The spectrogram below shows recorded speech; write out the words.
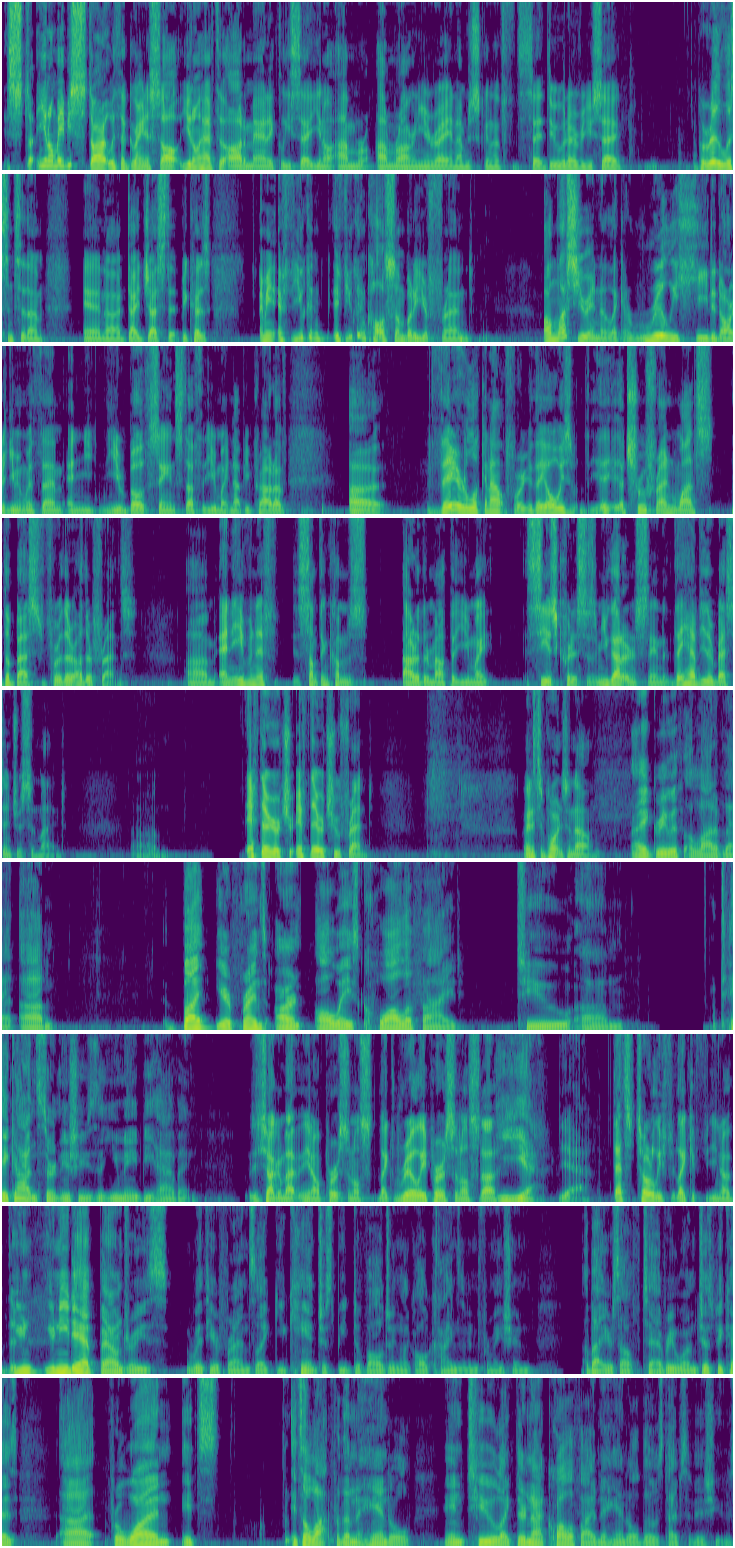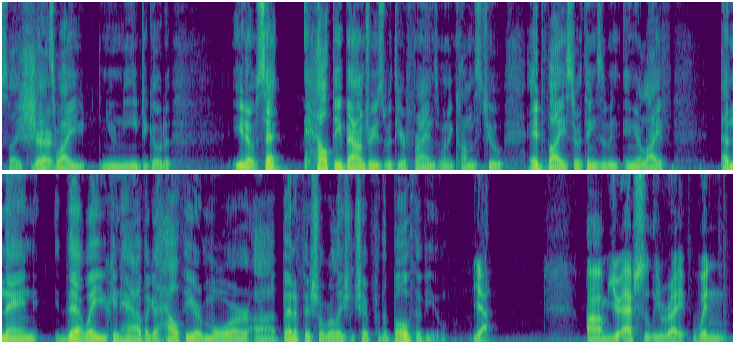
St- you know, maybe start with a grain of salt. You don't have to automatically say, you know, I'm I'm wrong and you're right, and I'm just gonna f- say do whatever you say. But really listen to them and uh, digest it because I mean, if you can if you can call somebody your friend, unless you're in a, like a really heated argument with them and you, you're both saying stuff that you might not be proud of, uh, they're looking out for you. They always a, a true friend wants the best for their other friends, um, and even if something comes out of their mouth that you might see as criticism, you got to understand that they have their best interests in mind. Um, if they're tr- if they're a true friend and it's important to know. I agree with a lot of that. Um, but your friends aren't always qualified to um, take on certain issues that you may be having. You're talking about you know personal, like really personal stuff. Yeah, Yeah, that's totally like if you know. The, you you need to have boundaries with your friends. Like you can't just be divulging like all kinds of information about yourself to everyone just because uh, for one it's it's a lot for them to handle. And two like they're not qualified to handle those types of issues. Like Sure. that's why you you need to go to you know set healthy boundaries with your friends when it comes to advice or things in, in your life. And then that way you can have like a healthier more uh, beneficial relationship for the both of you. Yeah, um, you're absolutely right. When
